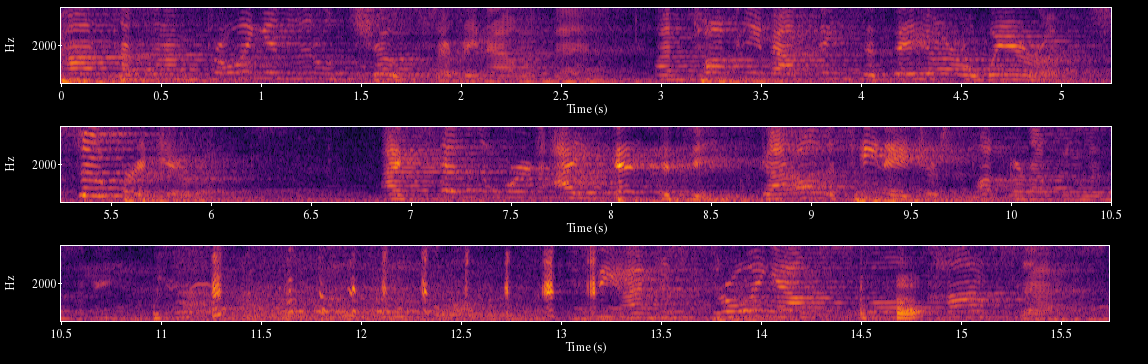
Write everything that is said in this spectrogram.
concepts and I'm throwing in little jokes every now and then. I'm talking about things that they are aware of. Superheroes. I said the word identity. Got all the teenagers puckered up and listening. You see, I'm just throwing out small concepts,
